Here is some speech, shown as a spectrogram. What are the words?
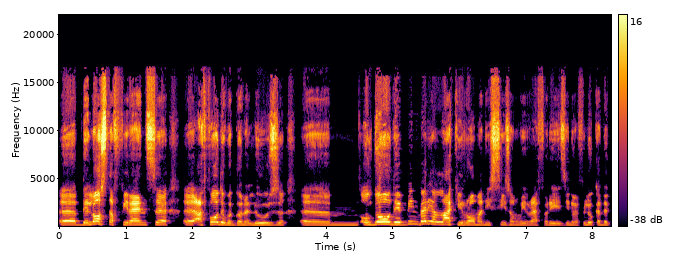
Uh, they lost at Firenze. Uh, I thought they were gonna lose. Um, although they've been very unlucky, Roma this season with referees. You know, if you look at the,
